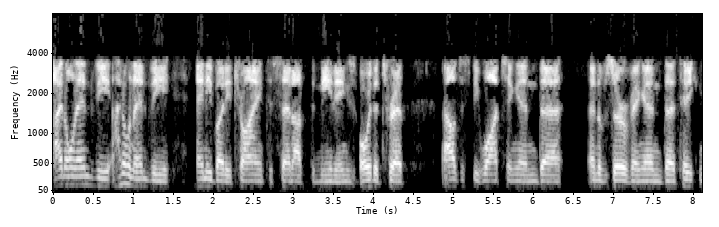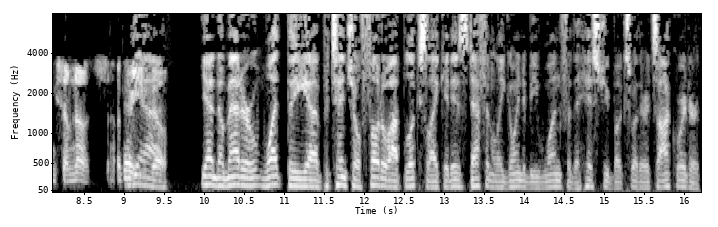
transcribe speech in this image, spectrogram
I don't envy. I don't envy anybody trying to set up the meetings or the trip. I'll just be watching and uh, and observing and uh, taking some notes. So there yeah. you go. Yeah, no matter what the uh, potential photo op looks like, it is definitely going to be one for the history books, whether it's awkward or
